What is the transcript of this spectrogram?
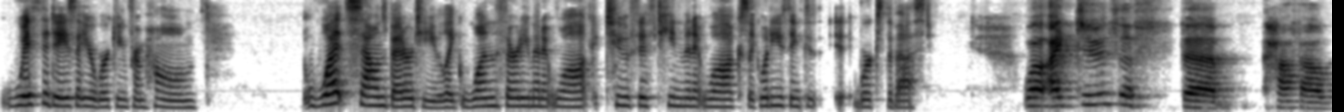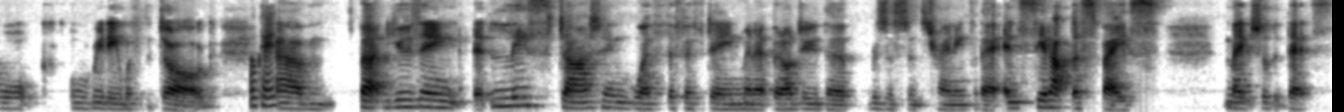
with the days that you're working from home, what sounds better to you? Like one 30 minute walk, two 15 minute walks? Like what do you think works the best? Well, I do the the half hour walk already with the dog. Okay. Um, but using at least starting with the 15 minute, but I'll do the resistance training for that and set up the space. Make sure that that's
